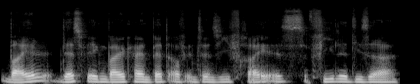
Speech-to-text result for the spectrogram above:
weil deswegen, weil kein Bett auf Intensiv frei ist, viele dieser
